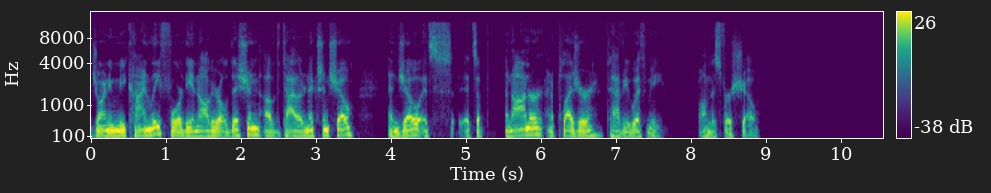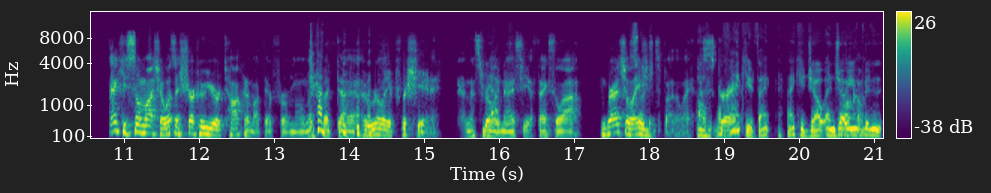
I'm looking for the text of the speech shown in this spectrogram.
joining me kindly for the inaugural edition of the Tyler Nixon Show. And Joe, it's it's a an honor and a pleasure to have you with me on this first show. Thank you so much. I wasn't sure who you were talking about there for a moment, but uh, I really appreciate it, and that's really yeah. nice of you. Thanks a lot. Congratulations, so, by the way. This oh, well, Thank you, thank, thank you, Joe. And Joe, Welcome. you've been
